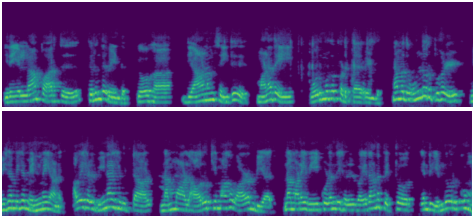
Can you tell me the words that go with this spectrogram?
இதையெல்லாம் பார்த்து திருந்த வேண்டும். யோகா தியானம் செய்து மனதை ஒருமுகப்படுத்த வேண்டும். நமது உள்ளுறுப்புகள் மிக மிக மென்மையானது. அவைகள் வீணாகிவிட்டால் நம்மால் ஆரோக்கியமாக வாழ முடியாது. நம் மனைவி குழந்தைகள் வயதான பெற்றோர் என்று எல்லோருக்கும்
